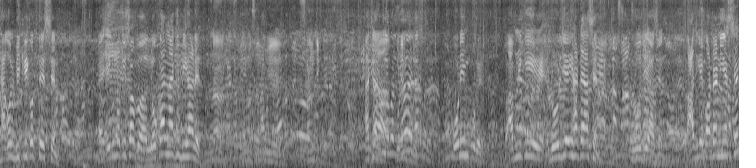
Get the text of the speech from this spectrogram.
ছাগল বিক্রি করতে এসছেন। এগুলো কি সব লোকাল নাকি বিহারের? না ইয়ে শান্তিপুর। আচ্ছা করিমপুরের। তো আপনি কি রোজই এই হাটে আসেন? রোজই আসেন। আজকে কটা নিয়ে এসছেন?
